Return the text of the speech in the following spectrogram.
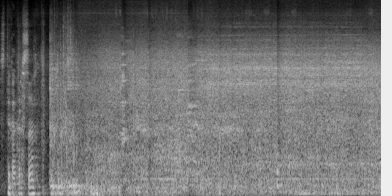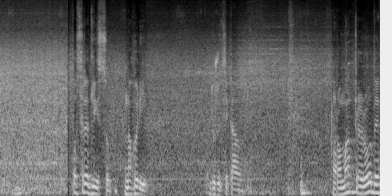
Ось така краса. Посеред лісу, на горі. Дуже цікаво. Аромат природи.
